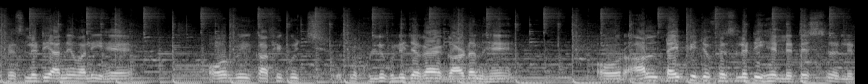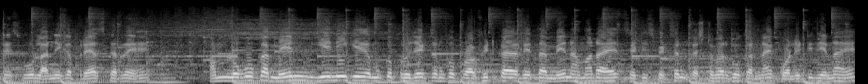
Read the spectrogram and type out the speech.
फैसिलिटी आने वाली है। और भी काफ़ी कुछ उसमें खुली खुली जगह है गार्डन है। और ऑल टाइप की जो फैसिलिटी है लेटेस्ट लेटेस्ट वो लाने का प्रयास कर रहे हैं। हम लोगों का मेन ये नहीं कि हमको प्रोजेक्ट हमको प्रॉफिट का रहता मेन हमारा है सेटिस्फेक्शन कस्टमर को करना है क्वालिटी देना है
